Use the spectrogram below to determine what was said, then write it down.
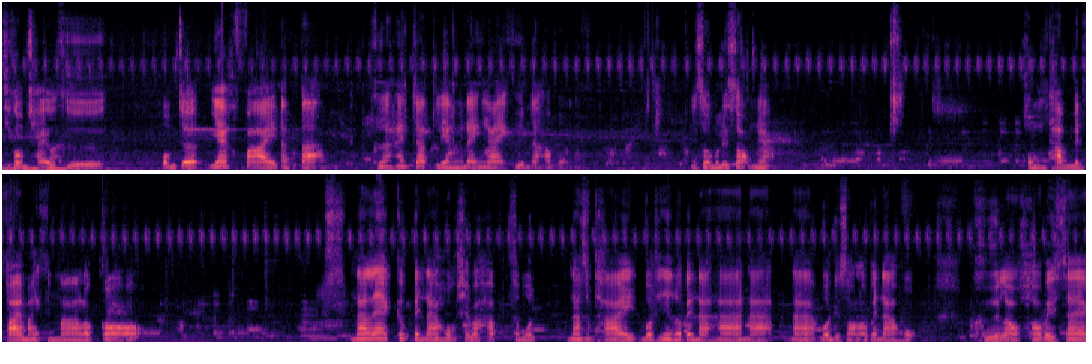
ที่ผมใช้ก็คือ ผมจะแยกไฟล์ต่างๆ เพื่อให้จัดเรียงได้ง่ายขึ้นนะครับผมในส่วนบทที่สองเนี่ย ผมทำเป็นไฟล์ใหม่ขึ้นมาแล้วก็ หน้าแรกก็เป็นหน้าหกใช่ป่ะครับ สมมติหน้าสุดท้ายบทที่หนึ่งเราเป็นหน้าห้าหน้าหน้าบทที่สองเราเป็นหน้าหกคือเราเข้าไปแทรก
